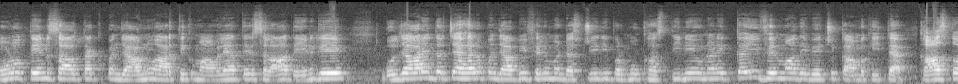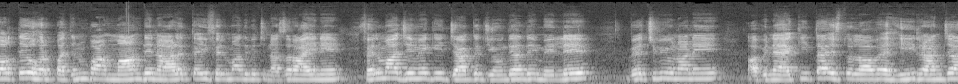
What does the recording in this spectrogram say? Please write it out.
ਹੁਣ ਉਹ 3 ਸਾਲ ਤੱਕ ਪੰਜਾਬ ਨੂੰ ਆਰਥਿਕ ਮਾਮਲਿਆਂ ਤੇ ਸਲਾਹ ਦੇਣਗੇ। ਗੁਲਜ਼ਾਰ ਇੰਦਰ ਚਹਿਲ ਪੰਜਾਬੀ ਫਿਲਮ ਇੰਡਸਟਰੀ ਦੀ ਪ੍ਰਮੁੱਖ ਹਸਤੀ ਨੇ ਉਹਨਾਂ ਨੇ ਕਈ ਫਿਲਮਾਂ ਦੇ ਵਿੱਚ ਕੰਮ ਕੀਤਾ ਖਾਸ ਤੌਰ ਤੇ ਉਹ ਹਰਭਜਨ ਮਾਨ ਦੇ ਨਾਲ ਕਈ ਫਿਲਮਾਂ ਦੇ ਵਿੱਚ ਨਜ਼ਰ ਆਏ ਨੇ। ਫਿਲਮਾਂ ਜਿਵੇਂ ਕਿ ਜੱਗ ਜਿਉਂਦਿਆਂ ਦੇ ਮੇਲੇ ਵਿੱਚ ਵੀ ਉਹਨਾਂ ਨੇ ਅਭਿਨੈ ਕੀਤਾ। ਇਸ ਤੋਂ ਇਲਾਵਾ ਹੀਰ ਰਾਂਝਾ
